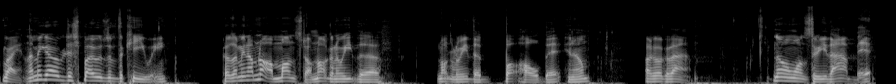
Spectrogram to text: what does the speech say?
Right, let me go dispose of the kiwi. Because, I mean, I'm not a monster. I'm not going to eat the... I'm not going to eat the butthole bit, you know? Look at that. No one wants to eat that bit.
